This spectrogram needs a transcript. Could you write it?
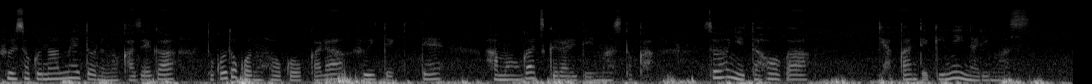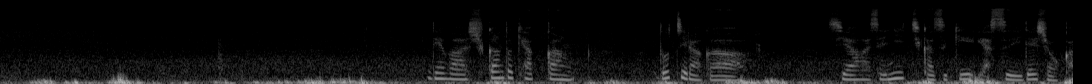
風速何メートルの風がどこどこの方向から吹いてきて波紋が作られていますとかそういうふうに言った方が客観的になります。では主観と客観どちらが幸せに近づきやすいでしょうか？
